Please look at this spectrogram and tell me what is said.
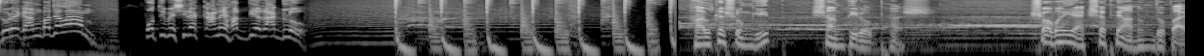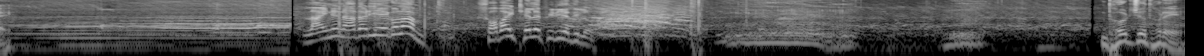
জোরে গান বাজালাম? প্রতিবেশীরা কানে হাত দিয়ে রাখল হালকা সংগীত শান্তির অভ্যাস। সবাই একসাথে আনন্দ পায়। লাইনে না দাঁড়িয়ে এগোলাম? সবাই ঠেলে ফিরিয়ে দিল। ধৈর্য ধরে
